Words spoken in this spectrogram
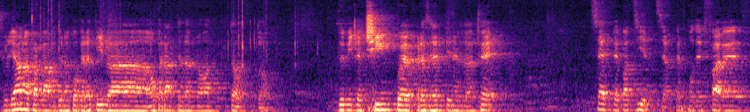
Giuliano parlava di una cooperativa operante dal 98 2005 presenti nella... cioè serve pazienza per poter fare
